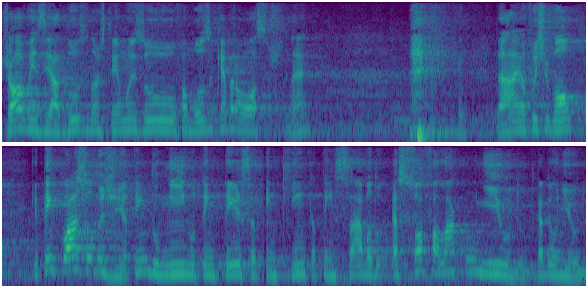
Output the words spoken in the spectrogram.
jovens e adultos nós temos o famoso quebra-ossos, né? tá? É um futebol que tem quase todo dia, tem domingo, tem terça, tem quinta, tem sábado, é só falar com o Nildo. Cadê o Nildo?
